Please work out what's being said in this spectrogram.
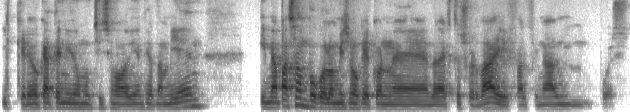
y, creo que ha tenido muchísima audiencia también. Y me ha pasado un poco lo mismo que con eh, Drive to Survive. Al final, pues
